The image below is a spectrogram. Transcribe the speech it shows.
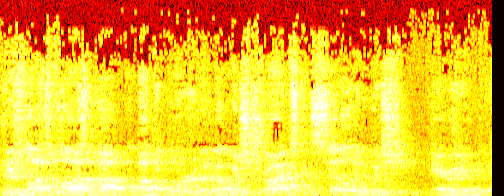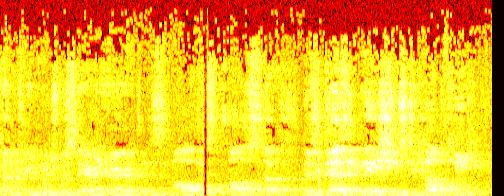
there's lots of laws about about the order of it, about which tribes could settle in which area of the country, and which was their inheritance, and all this all this stuff. There's designations to help keep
